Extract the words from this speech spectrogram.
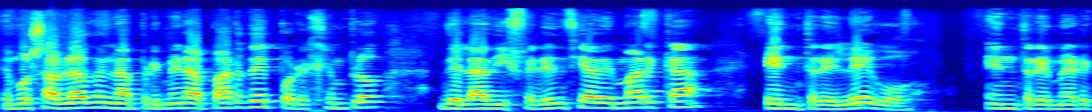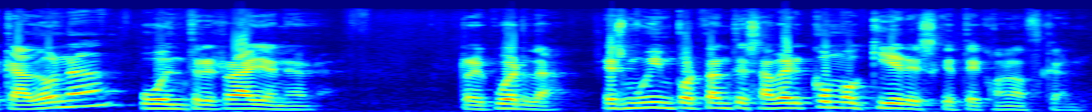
Hemos hablado en la primera parte, por ejemplo, de la diferencia de marca entre el ego, entre Mercadona o entre Ryanair. Recuerda, es muy importante saber cómo quieres que te conozcan.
